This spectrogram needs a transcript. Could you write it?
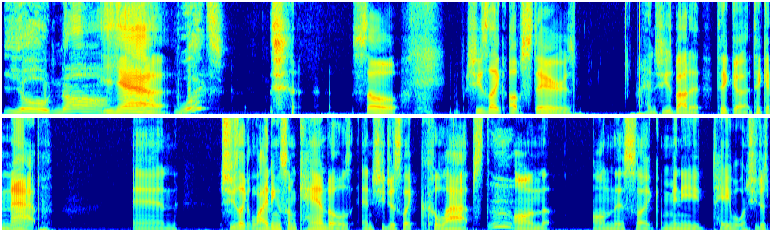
yo, nah. Yeah. What? so she's like upstairs and she's about to take a take a nap and she's like lighting some candles and she just like collapsed on the, on this like mini table and she just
